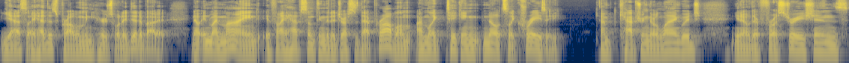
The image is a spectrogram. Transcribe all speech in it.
yes, I had this problem and here's what I did about it. Now, in my mind, if I have something that addresses that problem, I'm like taking notes like crazy. I'm capturing their language, you know, their frustrations,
